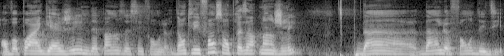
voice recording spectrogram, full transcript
on ne va pas engager une dépense de ces fonds-là. Donc, les fonds sont présentement gelés dans, le fonds dédié.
